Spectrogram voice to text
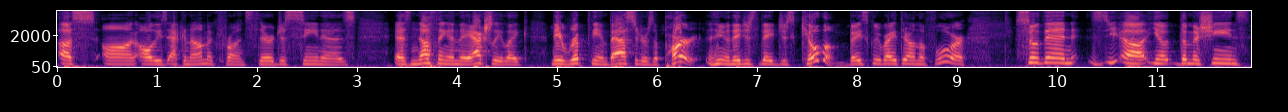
us on all these economic fronts, they're just seen as as nothing. And they actually like they rip the ambassadors apart. You know, they just they just kill them basically right there on the floor. So then, uh, you know, the machines,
